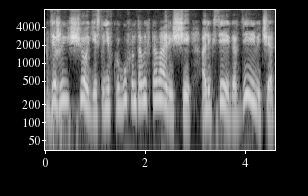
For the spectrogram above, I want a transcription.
Где же еще, если не в кругу фронтовых товарищей Алексея Гордеевича,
